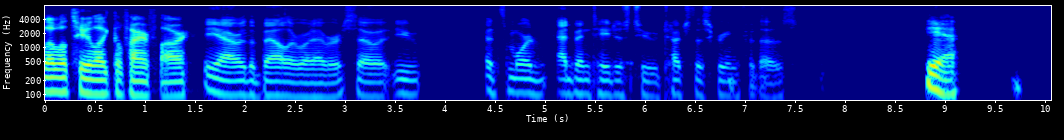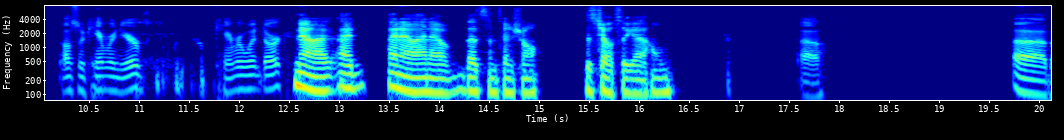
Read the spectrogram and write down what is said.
Level two, like the fire flower. yeah, or the bell or whatever. So you, it's more advantageous to touch the screen for those. Yeah. Also, Cameron, your camera went dark. No, I I, I know, I know. That's intentional. Because Chelsea got home. Oh. Um.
